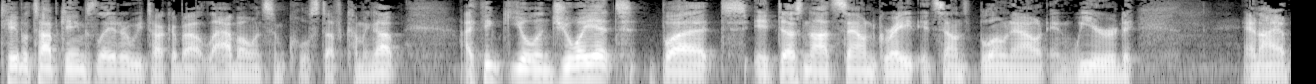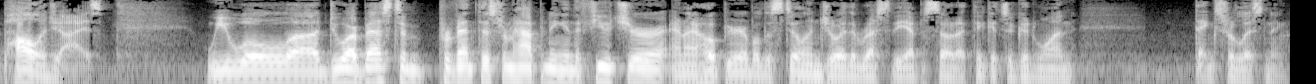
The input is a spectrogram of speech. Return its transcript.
tabletop games later. We talk about Labo and some cool stuff coming up. I think you'll enjoy it, but it does not sound great. It sounds blown out and weird, and I apologize. We will uh, do our best to prevent this from happening in the future, and I hope you're able to still enjoy the rest of the episode. I think it's a good one. Thanks for listening.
